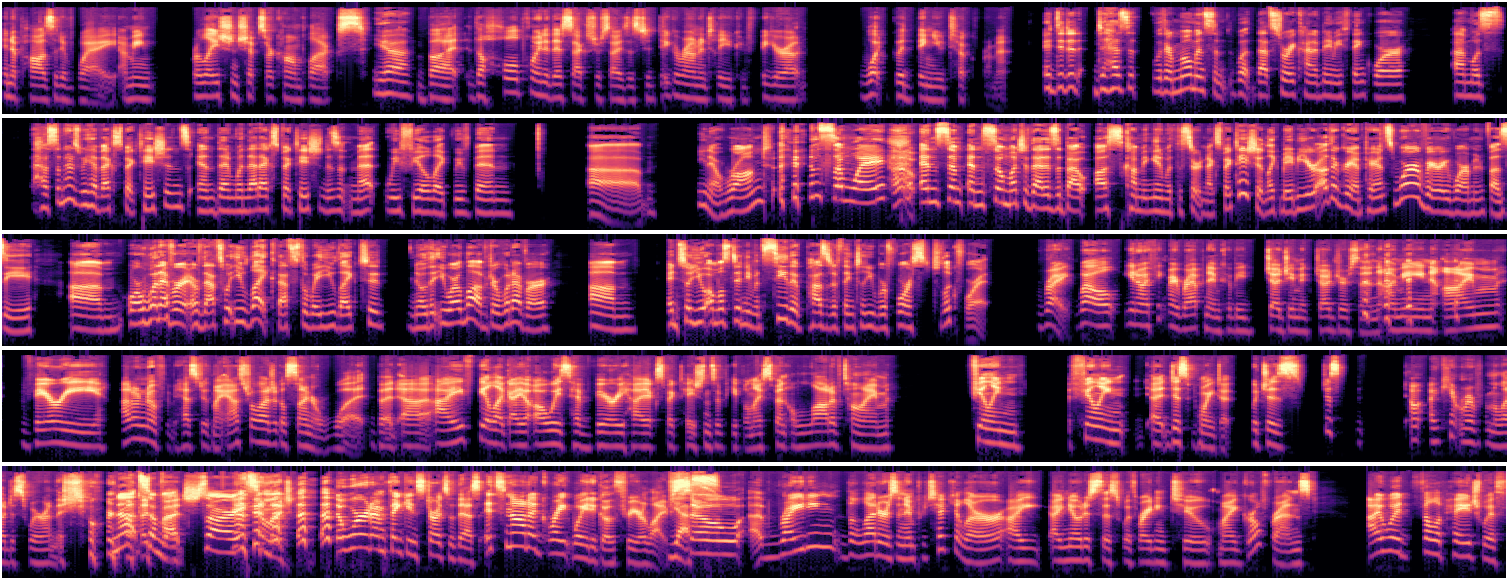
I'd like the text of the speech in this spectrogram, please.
in a positive way. I mean, relationships are complex. Yeah. But the whole point of this exercise is to dig around until you can figure out what good thing you took from it. It did it has it were there moments and what that story kind of made me think were um was how sometimes we have expectations and then when that expectation isn't met we feel like we've been um you know wronged in some way oh. and some and so much of that is about us coming in with a certain expectation like maybe your other grandparents were very warm and fuzzy um or whatever or that's what you like. That's the way you like to know that you are loved or whatever. Um and so you almost didn't even see the positive thing till you were forced to look for it. Right. Well you know i think my rap name could be judgy mcjudgerson. I mean i'm very i don't know if it has to do with my astrological sign or what but uh, i feel like i always have very high expectations of people and i spent a lot of time feeling feeling uh, disappointed which is just I can't remember if I'm allowed to swear on this show. not, not, so much. Sorry. Not so much. the word I'm thinking starts with S. It's not a great way to go through your life. Yes. So uh, writing the letters, and in particular, I I noticed this with writing to my girlfriends. I would fill a page with,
